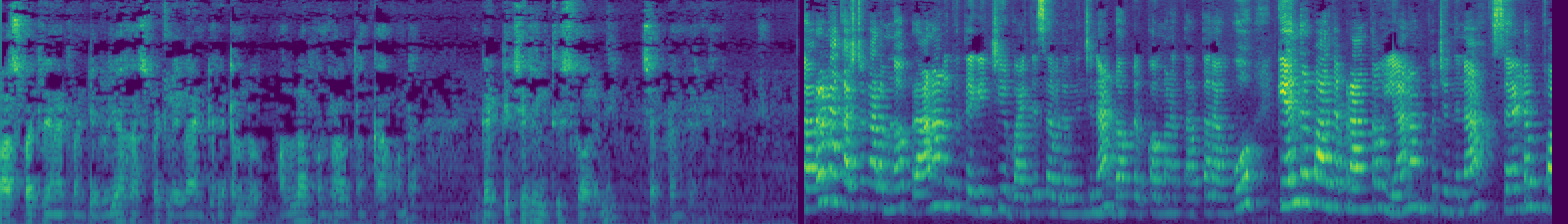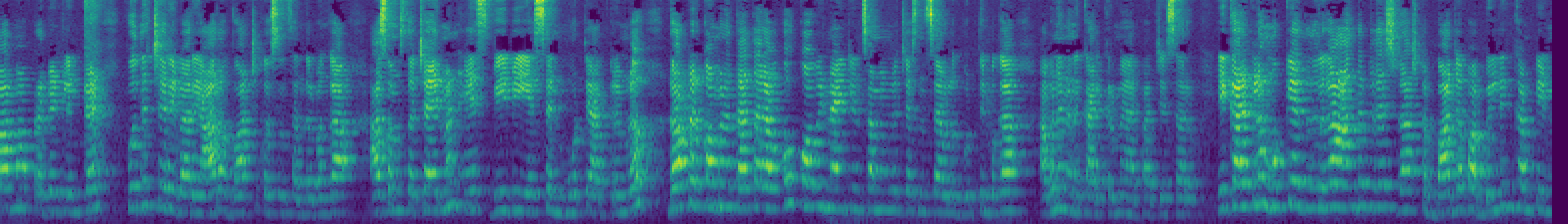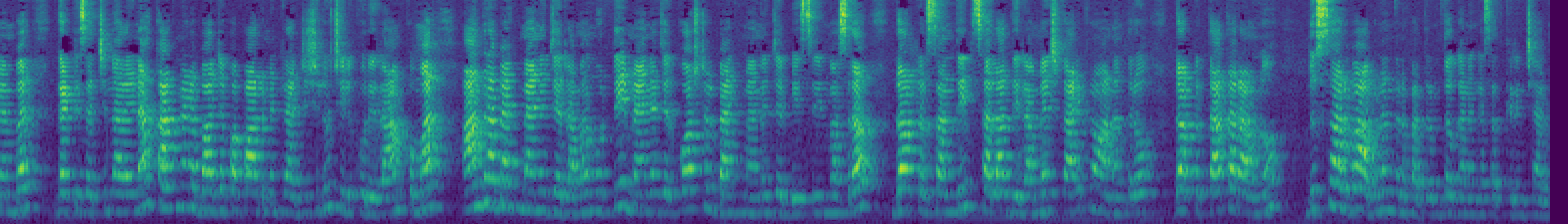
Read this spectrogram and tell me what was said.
ఆసుపత్రి అయినటువంటి రుయా హాస్పిటల్ ఇలాంటి ఘటనలు మళ్ళా పునరావృతం కాకుండా గట్టి చర్యలు తీసుకోవాలని చెప్పడం జరిగింది. కరోనా కష్టకాలంలో ప్రాణాలకు తెగించి వైద్య సేవలు అందించిన డాక్టర్ కొమ్మన తాతారావుకు కేంద్ర పాలిత ప్రాంతం యానాంకు చెందిన Seldom pharma private limited Puducherry వారి ఆరో వార్షికోత్సవం సందర్భంగా ఆ సంస్థ chairman S V V S N Murthy ఆధ్వర్యంలో డాక్టర్ కొమ్మన తాతారావుకు కోవిడ్ నైన్టీన్ సమయంలో చేసిన సేవలకు గుర్తింపుగా అభినందన కార్యక్రమం ఏర్పాటు చేశారు. ఈ కార్యక్రమం ముఖ్య అతిథులుగా ఆంధ్రప్రదేశ్ రాష్ట్ర భాజపా బిల్డింగ్ కమిటీ మెంబర్ గట్టి సత్యనారాయణ కాకినాడ భాజపా పార్లమెంటరీ అధ్యక్షులు Chilukuri Ram Kumar Andhra bank manager Ramanamurthy manager coastal bank manager B Srinivasarao doctor Sandeep Saladi Ramesh కార్యక్రమం అనంతరం డాక్టర్ తాతారావును దుస్సార్వ అభినందన పత్రంతో ఘనంగా సత్కరించారు.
